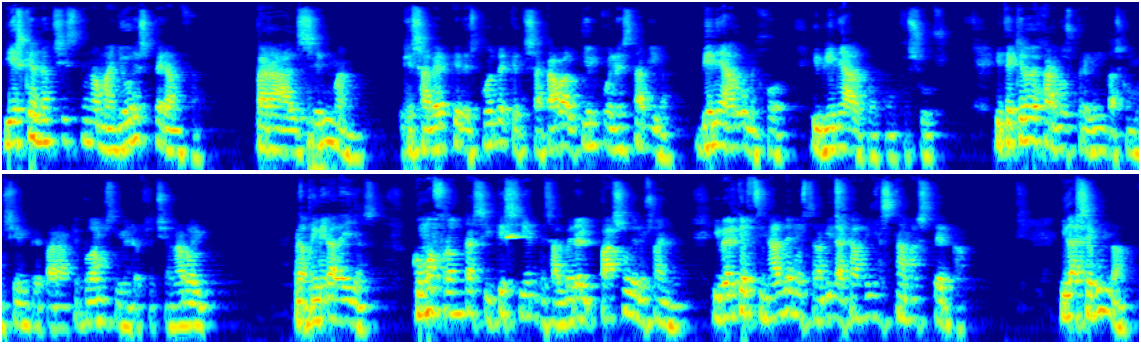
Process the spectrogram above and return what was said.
Y es que no existe una mayor esperanza para el ser humano que saber que después de que se acaba el tiempo en esta vida, viene algo mejor y viene algo con Jesús. Y te quiero dejar dos preguntas, como siempre, para que podamos también reflexionar hoy. La primera de ellas, ¿cómo afrontas y qué sientes al ver el paso de los años y ver que el final de nuestra vida cada día está más cerca? Y la segunda,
